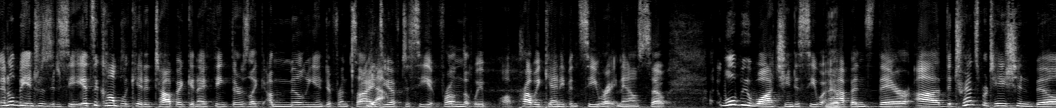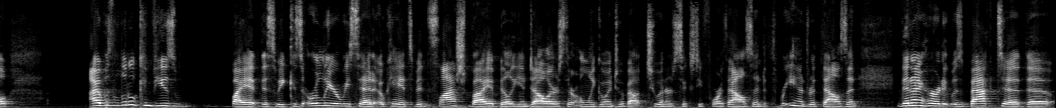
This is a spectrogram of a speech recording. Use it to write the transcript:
it'll be interesting to see. It's a complicated topic, and I think there's like a million different sides Yeah. you have to see it from that we probably can't even see right now. So we'll be watching to see what happens there. Uh, the transportation bill, I was a little confused by it this week because earlier we said, okay, it's been slashed by a billion dollars. They're only going to about two hundred sixty-four thousand to three hundred thousand. Then I heard it was back to the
